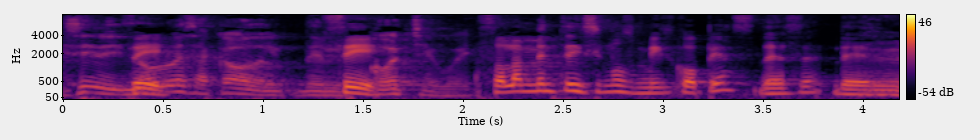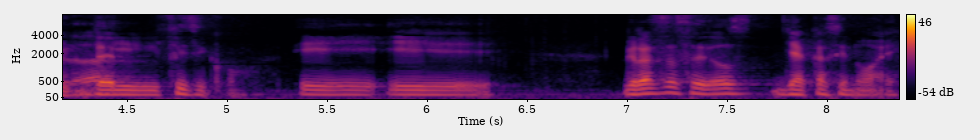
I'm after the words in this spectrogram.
sí, no lo he sacado del- del coche, güey. Solamente hicimos mil copias de ese, ¿De del, verdad? del físico. Y, y gracias a Dios ya casi no hay.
